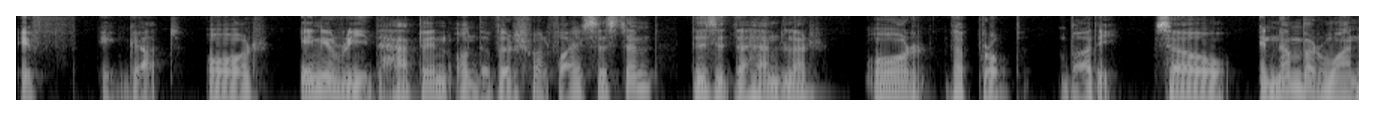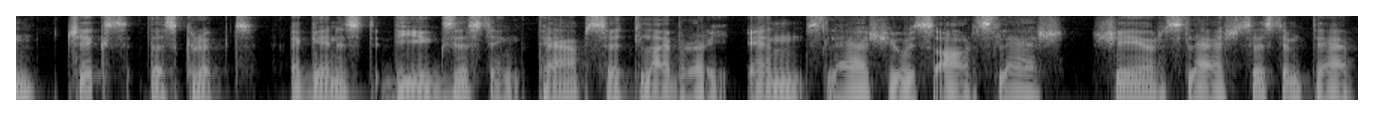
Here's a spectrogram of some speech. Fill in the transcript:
if it got or any read happen on the virtual file system. This is the handler or the prop body. So in number one, checks the script against the existing tapset library n slash usr slash share slash SystemTap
